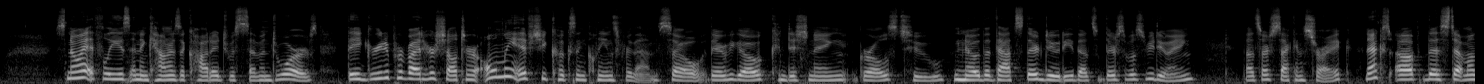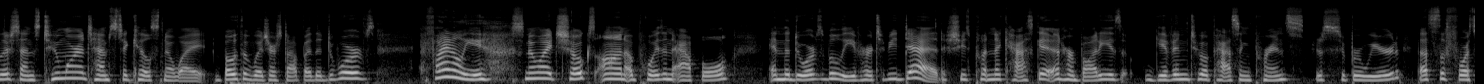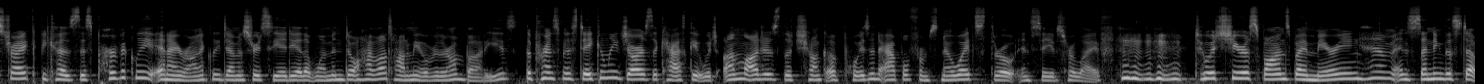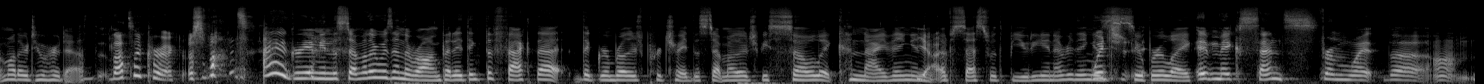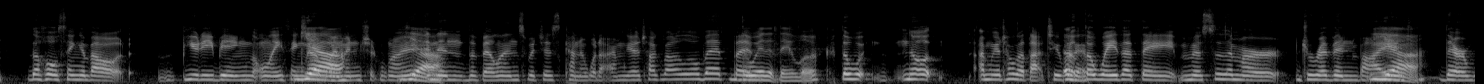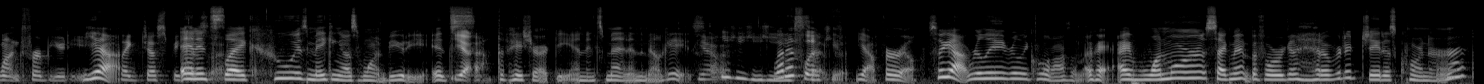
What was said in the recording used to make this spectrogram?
Snow White flees and encounters a cottage with seven dwarves. They agree to provide her shelter only if she cooks and cleans for them. So there we go, conditioning girls to know that that's their duty, that's what they're supposed to be doing. That's our second strike. Next up, the stepmother sends two more attempts to kill Snow White, both of which are stopped by the dwarves. Finally, Snow White chokes on a poisoned apple, and the dwarves believe her to be dead. She's put in a casket, and her body is given to a passing prince. Just super weird. That's the fourth strike because this perfectly and ironically demonstrates the idea that women don't have autonomy over their own bodies. The prince mistakenly jars the casket, which unlodges the chunk of poisoned apple from Snow White's throat and saves her life. to which she responds by marrying him and sending the stepmother to her death. That's a correct response. I agree. I mean, the stepmother was in the wrong, but I think the fact that the Grimm brothers portrayed the stepmother to be so like conniving and Yeah. obsessed with beauty and everything Which is super like it makes sense from what the um the whole thing about beauty being the only thing Yeah. that women should want Yeah. and then the villains which is kind of what i'm going to talk about a little bit but the way that they look. the w- no i'm going to talk about that too but Okay. the way that they most of them are driven by Yeah. their want for beauty Yeah. like just because And it's like, who is making us want beauty? It's Yeah. the patriarchy and it's men and the male gaze. Yeah. Let us so live. cute. Yeah, for real. So yeah, really, really cool and awesome. Okay, I have one more segment before we're gonna head over to Jada's corner. Mm-hmm.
